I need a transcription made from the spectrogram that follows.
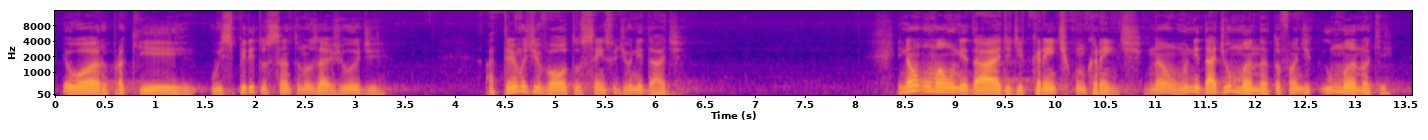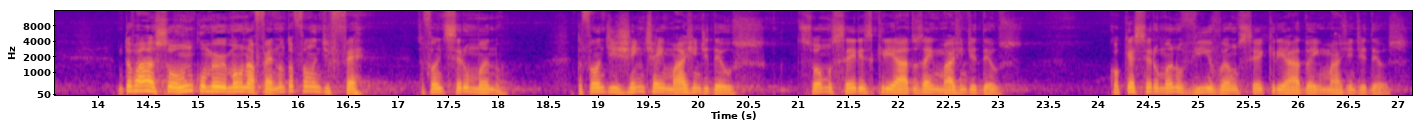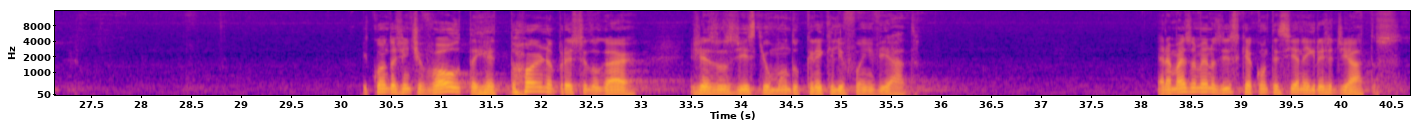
Eu oro para que o Espírito Santo nos ajude a termos de volta o senso de unidade. E não uma unidade de crente com crente. Não, unidade humana. Estou falando de humano aqui. Não estou falando, ah, sou um com meu irmão na fé. Não estou falando de fé. Estou falando de ser humano. Estou falando de gente à imagem de Deus. Somos seres criados à imagem de Deus. Qualquer ser humano vivo é um ser criado à imagem de Deus. E quando a gente volta e retorna para esse lugar, Jesus diz que o mundo crê que ele foi enviado. Era mais ou menos isso que acontecia na igreja de Atos.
